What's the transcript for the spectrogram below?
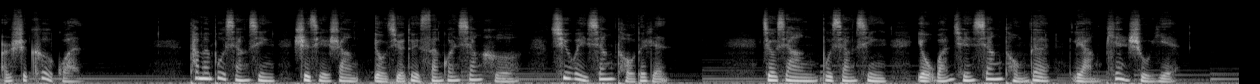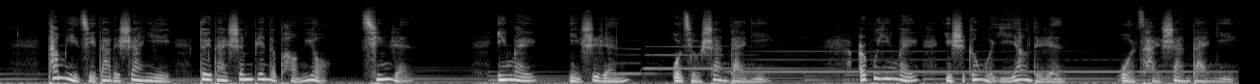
而是客观。他们不相信世界上有绝对三观相合、趣味相投的人，就像不相信有完全相同的两片树叶。他们以极大的善意对待身边的朋友、亲人，因为你是人，我就善待你，而不因为你是跟我一样的人，我才善待你。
